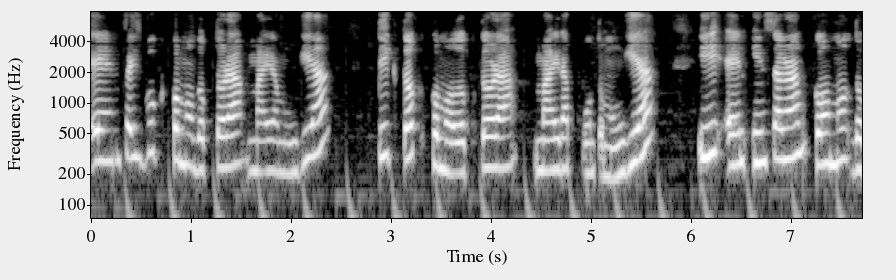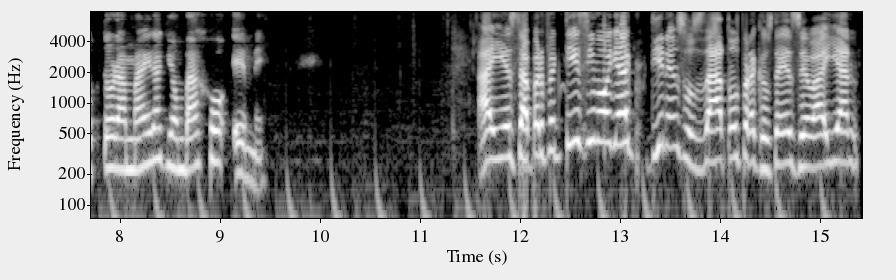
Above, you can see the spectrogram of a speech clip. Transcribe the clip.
En Facebook como doctora Mayra Munguía, TikTok como doctora Mayra.munguía y en Instagram como doctora Mayra-m. Ahí está, perfectísimo. Ya tienen sus datos para que ustedes se vayan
